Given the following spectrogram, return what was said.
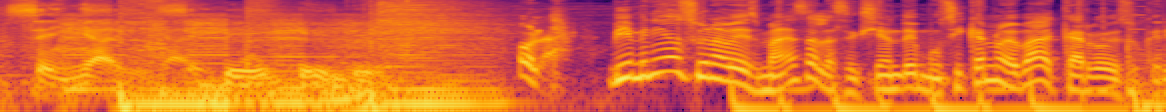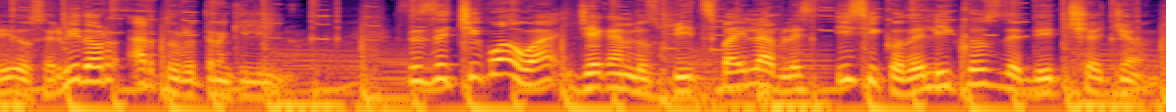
Señal. BL. Hola, bienvenidos una vez más a la sección de música nueva a cargo de su querido servidor Arturo Tranquilino. Desde Chihuahua llegan los beats bailables y psicodélicos de Dietsche Jung,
